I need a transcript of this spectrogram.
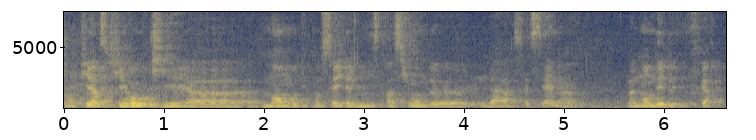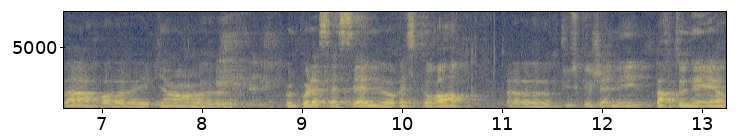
Jean-Pierre Spiro, qui est euh, membre du conseil d'administration de la SACEM, m'a demandé de vous faire part, euh, eh bien, euh, comme quoi la SACEM restera euh, plus que jamais partenaire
